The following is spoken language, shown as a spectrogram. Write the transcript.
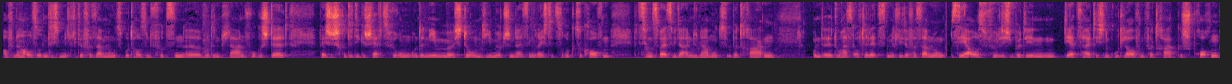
Auf einer außerordentlichen Mitgliederversammlung 2014 äh, wurde ein Plan vorgestellt, welche Schritte die Geschäftsführung unternehmen möchte, um die Merchandising-Rechte zurückzukaufen bzw. wieder an Dynamo zu übertragen. Und äh, du hast auf der letzten Mitgliederversammlung sehr ausführlich über den derzeitigen gut laufenden Vertrag gesprochen.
